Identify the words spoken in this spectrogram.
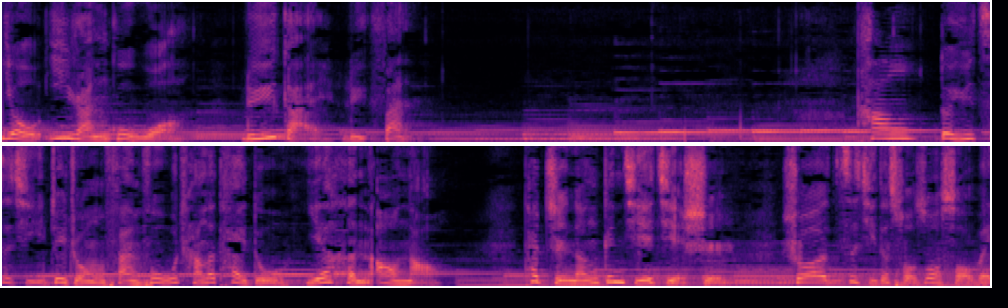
又依然故我，屡改屡犯。康对于自己这种反复无常的态度也很懊恼，他只能跟杰解释，说自己的所作所为。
